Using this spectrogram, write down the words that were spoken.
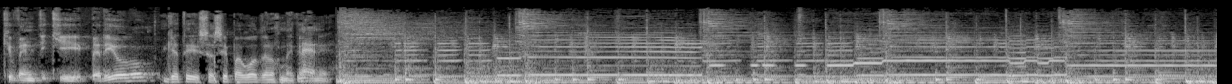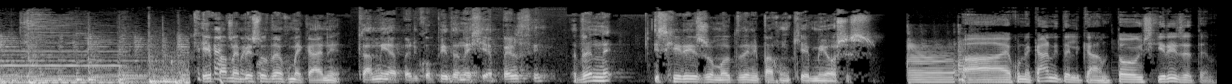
κυβερνητική περίοδο. Γιατί σας είπα εγώ δεν έχουμε κάνει. Είπαμε εμείς ότι δεν έχουμε κάνει. Καμία περικοπή δεν έχει επέλθει. Δεν ισχυρίζομαι ότι δεν υπάρχουν και μειώσεις. Α, έχουν κάνει τελικά. Το ισχυρίζεται.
